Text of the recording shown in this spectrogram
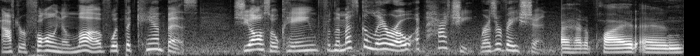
after falling in love with the campus. She also came from the Mescalero Apache Reservation. I had applied and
